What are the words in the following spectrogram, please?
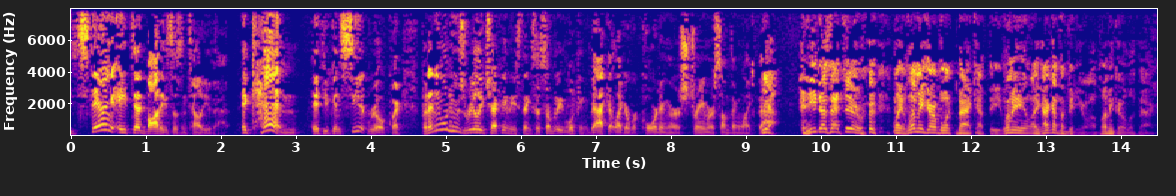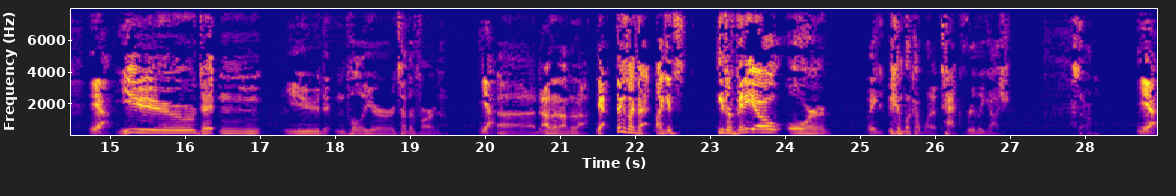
Staring at eight dead bodies doesn't tell you that. It can if you can see it real quick. But anyone who's really checking these things is somebody looking back at like a recording or a stream or something like that. Yeah, and he does that too. like, let me go look back at the. Let me like I got the video up. Let me go look back. Yeah. You didn't. You didn't pull your tether far enough. Yeah. uh, da da da da da. Yeah, things like that. Like it's either video or like we can look up what attack really got you. So Yeah,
